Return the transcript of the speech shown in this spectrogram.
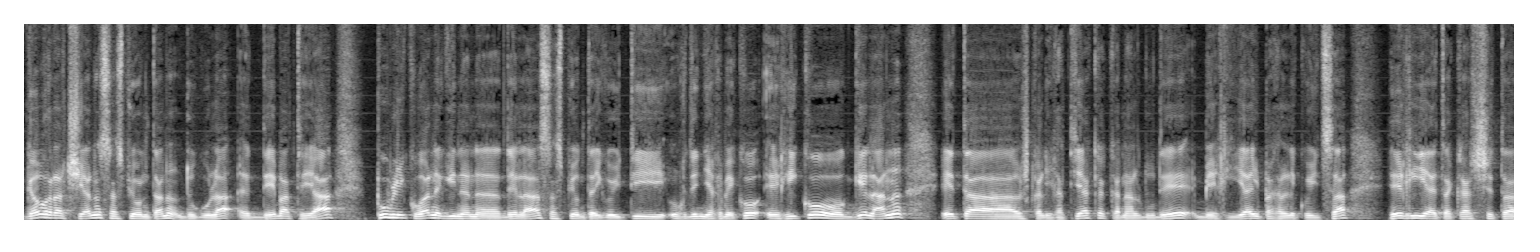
gaur ratxian, zazpiontan dugula debatea, publikoan eginen eh, dela, zazpionta egoiti urdin jarbeko erriko gelan, eta Euskal Iratiak kanaldude berria iparaldeko itza, herria eta kaseta,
